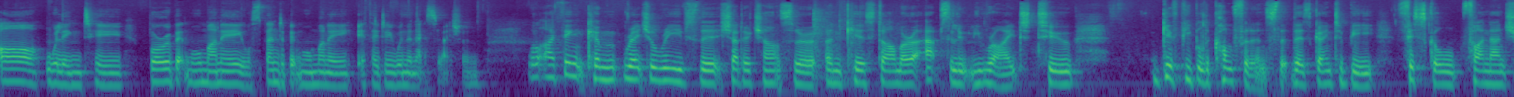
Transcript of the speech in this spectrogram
are willing to borrow a bit more money or spend a bit more money if they do win the next election? Well, I think um, Rachel Reeves, the Shadow Chancellor, and Keir Starmer are absolutely right to give people the confidence that there's going to be fiscal, financial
